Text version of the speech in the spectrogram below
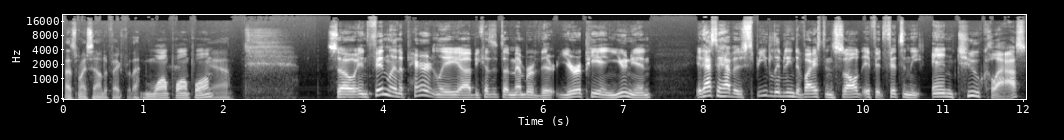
that's my sound effect for that. womp womp womp. Yeah. So in Finland, apparently, uh, because it's a member of the European Union, it has to have a speed limiting device installed if it fits in the N2 class,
